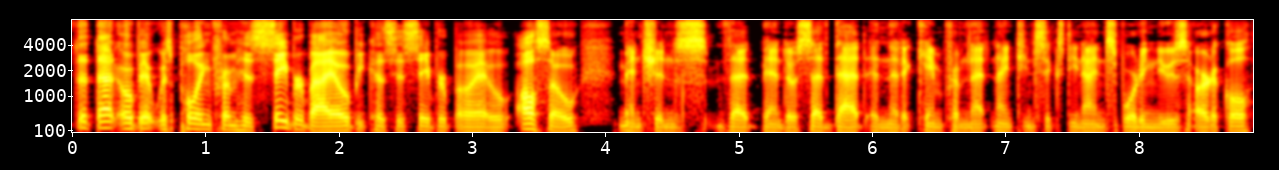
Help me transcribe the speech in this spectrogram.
that that obit was pulling from his SABR bio because his SABR bio also mentions that Bando said that and that it came from that 1969 Sporting News article.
